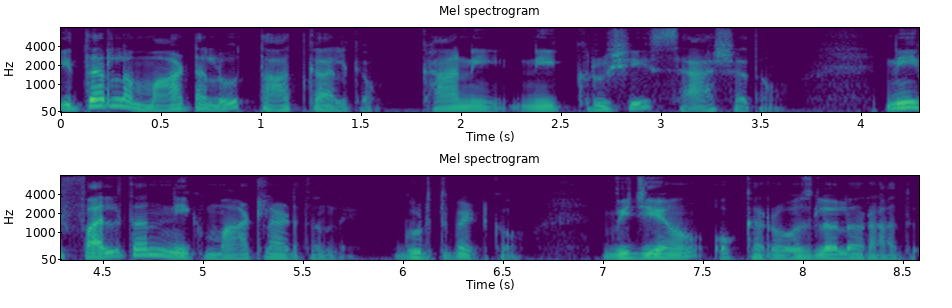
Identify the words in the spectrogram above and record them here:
ఇతరుల మాటలు తాత్కాలికం కానీ నీ కృషి శాశ్వతం. నీ ఫలితం నీకు మాట్లాడుతుంది. గుర్తుపెట్టుకో విజయం ఒక్క రోజులలో రాదు.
